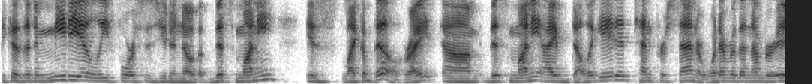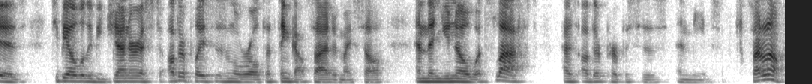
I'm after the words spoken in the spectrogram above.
because it immediately forces you to know that this money is like a bill, right? Um, this money I've delegated 10% or whatever the number is to be able to be generous to other places in the world to think outside of myself. And then you know what's left has other purposes and means. So I don't know.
